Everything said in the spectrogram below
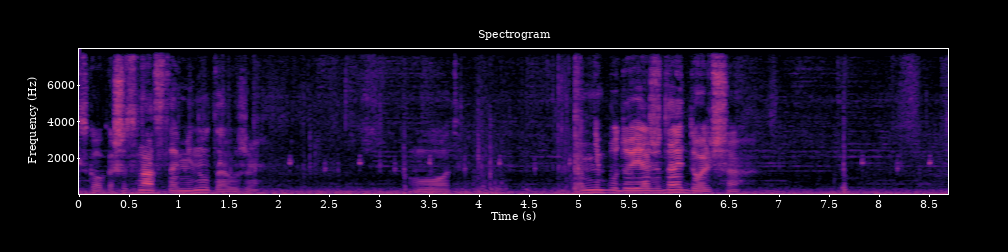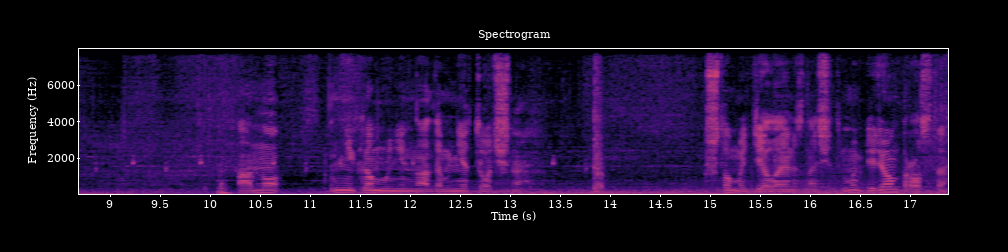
Сколько? 16 минута уже. Вот. Не буду я ждать дольше. Оно никому не надо, мне точно. Что мы делаем, значит? Мы берем просто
